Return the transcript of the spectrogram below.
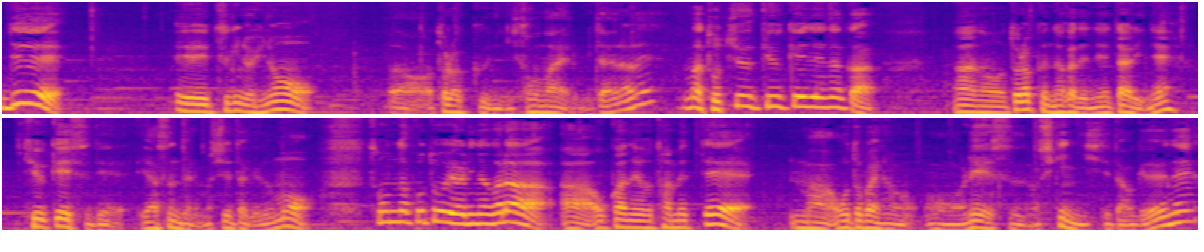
で、えー、次の日のあトラックに備えるみたいなね。まあ途中休憩でなんか、あの、トラックの中で寝たりね、休憩室で休んだりもしてたけども、そんなことをやりながら、あお金を貯めて、まあ、オートバイのレースの資金にしてたわけだよね。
